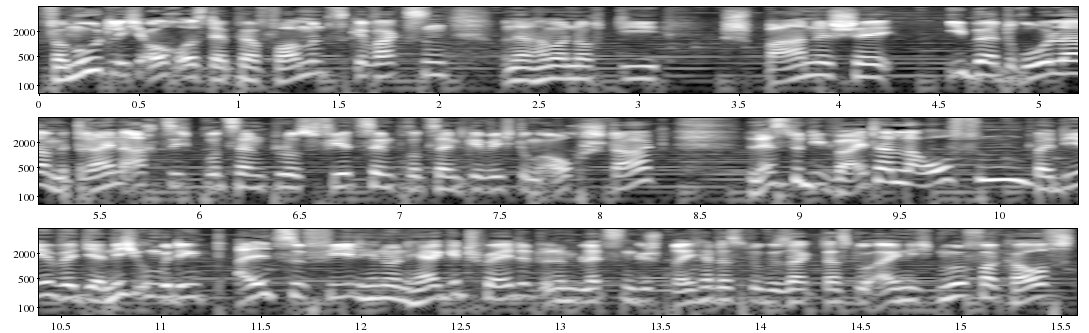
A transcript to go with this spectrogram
Vermutlich auch aus der Performance gewachsen. Und dann haben wir noch die spanische Iberdrola mit 83% plus 14% Gewichtung auch stark. Lässt du die weiterlaufen? Bei dir wird ja nicht unbedingt allzu viel hin und her getradet und im letzten Gespräch hattest du gesagt, dass du eigentlich nur verkaufst,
